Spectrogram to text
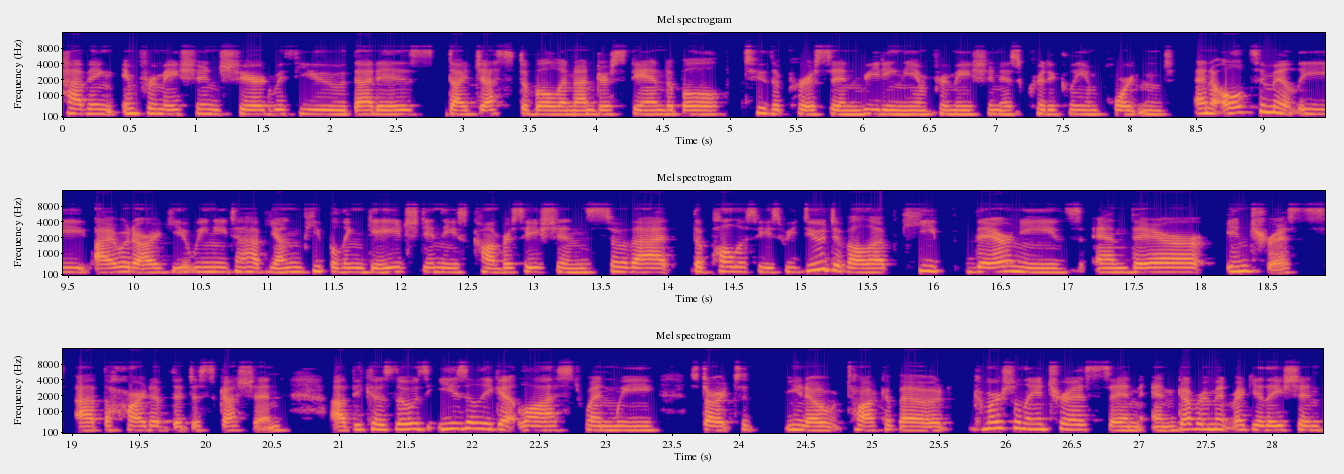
having information shared with you that is digestible and understandable to the person reading the information is critically important. And ultimately, I would argue we need to have young people engaged in these conversations so that the policies we do develop keep their needs and their interests at the heart of the discussion uh, because those easily get lost when we start to you know talk about commercial interests and, and government regulation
